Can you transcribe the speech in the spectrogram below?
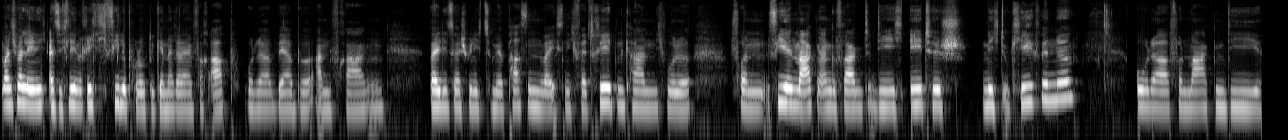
Manchmal lehne ich, also ich lehne richtig viele Produkte generell einfach ab oder Werbeanfragen, weil die zum Beispiel nicht zu mir passen, weil ich es nicht vertreten kann. Ich wurde von vielen Marken angefragt, die ich ethisch nicht okay finde. Oder von Marken, die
